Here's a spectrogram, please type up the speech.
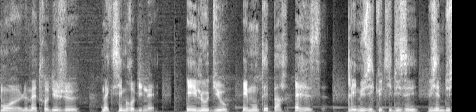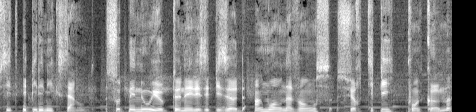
moi, le maître du jeu, Maxime Robinet, et l'audio est monté par Aise. Les musiques utilisées viennent du site Epidemic Sound. Soutenez-nous et obtenez les épisodes un mois en avance sur tipeee.com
